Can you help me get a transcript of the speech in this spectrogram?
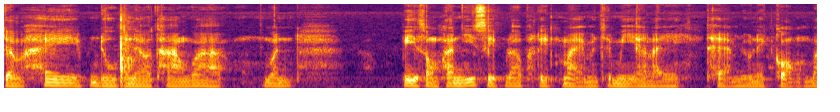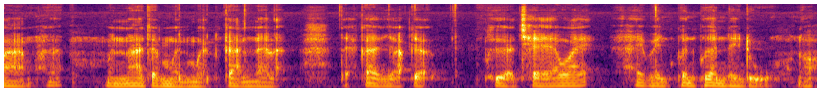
จะให้ดูเป็นแนวทางว่าวันปี 2020 แล้วผลิตใหม่มันจะมีอะไรแถมอยู่ในกล่องบ้างฮะมันน่าจะเหมือนเหมือนกันนั่นแหละ แต่ก็อยากจะเผื่อแชร์ไว้ให้เป็นเพื่อนๆได้ดูเนาะ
